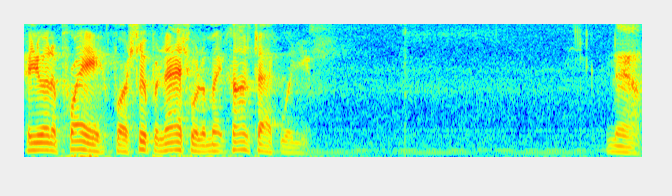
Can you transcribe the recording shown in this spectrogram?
and you're going to pray for a supernatural to make contact with you. Now,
